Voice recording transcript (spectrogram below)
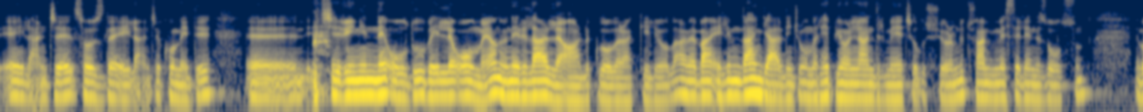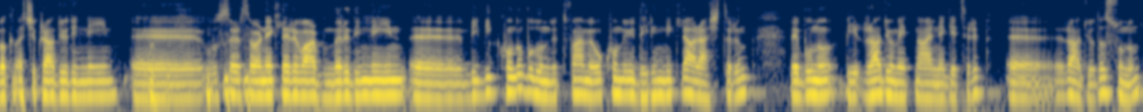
eğlence, sözde eğlence, komedi e, içeriğinin ne olduğu belli olmayan önerilerle ağırlıklı olarak geliyorlar ve ben elimden geldiğince onları hep yönlendirmeye çalışıyorum. Lütfen bir meseleniz olsun. E, bakın Açık Radyo dinleyin. E, uluslararası örnekleri var. Bunları dinleyin. E, bir, bir konu bulun lütfen ve o konuyu derinlikli araştırın. Ve bunu bir radyo metni haline getirip e, radyoda sunun.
